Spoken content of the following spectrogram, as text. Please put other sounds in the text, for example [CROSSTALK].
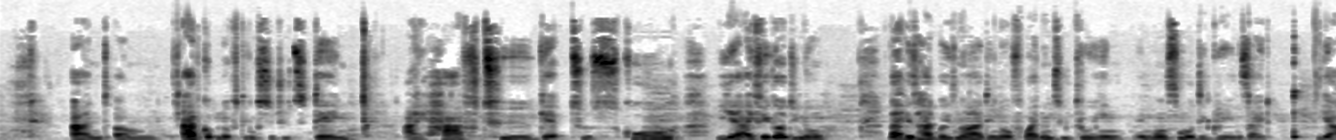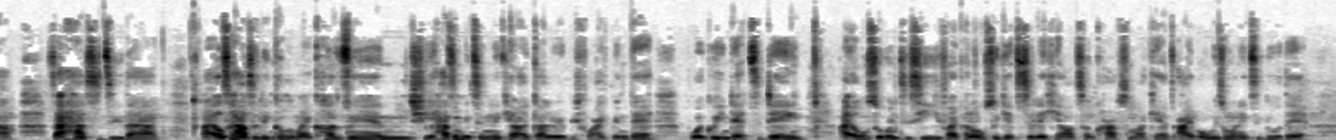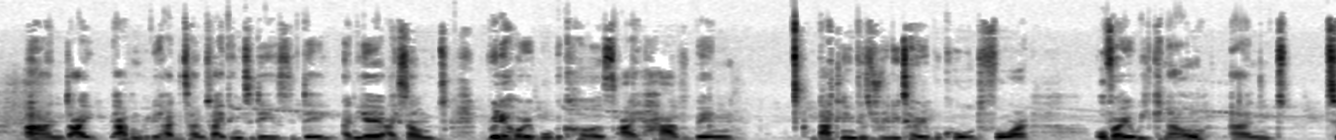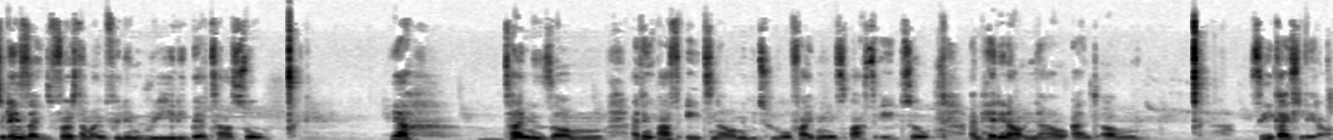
and um i have a couple of things to do today. I have to get to school. Yeah i figured you know life is hard but it's not hard enough. Why don't you throw in in one small degree inside? Yeah. So i have to do that. I also have to link up with my cousin. She hasn't been to Nike art gallery before. I've been there we're going there today. I also want to see if i can also get to Lekki arts and crafts market i've always wanted to go there and i haven't really had the time so i think today is the day. And yeah i sound really horrible because i have been battling this really terrible cold for over a week now and today is like the first time i'm feeling really better so yeah time is um i think past eight now maybe two or five minutes past eight. So i'm heading out now and um see you guys later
